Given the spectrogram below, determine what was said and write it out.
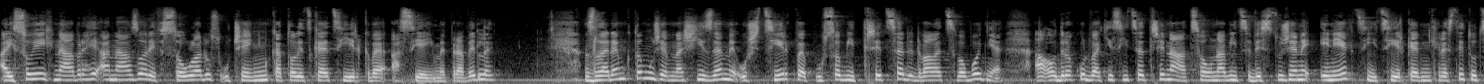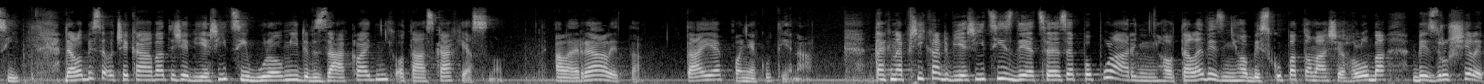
A jsou jejich návrhy a názory v souladu s učením katolické církve a s jejími pravidly? Vzhledem k tomu, že v naší zemi už církve působí 32 let svobodně a od roku 2013 jsou navíc vystuženy injekcí církevních restitucí, dalo by se očekávat, že věřící budou mít v základních otázkách jasno. Ale realita, ta je poněkud jiná tak například věřící z diecéze populárního televizního biskupa Tomáše Holuba by zrušili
